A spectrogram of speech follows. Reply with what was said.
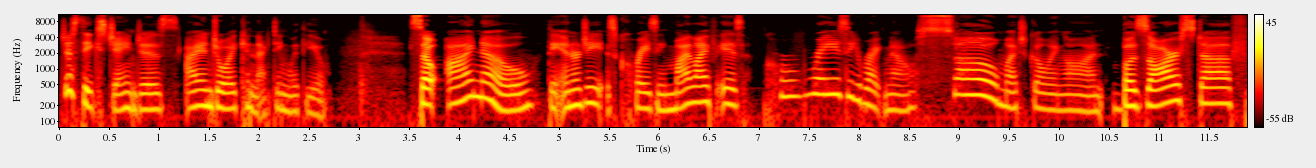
just the exchanges. I enjoy connecting with you. So I know the energy is crazy. My life is crazy right now. So much going on. Bizarre stuff.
